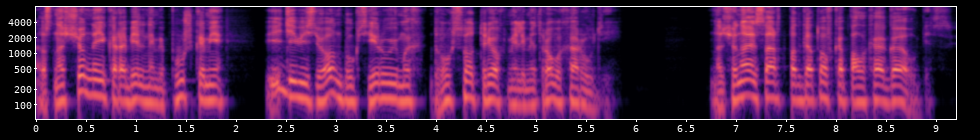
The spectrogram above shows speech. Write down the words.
оснащенные корабельными пушками и дивизион буксируемых 203 миллиметровых орудий. Начинается артподготовка полка гаубиц.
